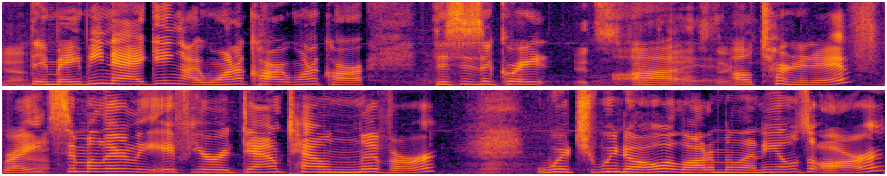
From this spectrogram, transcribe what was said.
Yeah. They may be nagging, I want a car, I want a car. This is a great uh, alternative, right? Yeah. Similarly, if you're a downtown liver, which we know a lot of millennials are,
